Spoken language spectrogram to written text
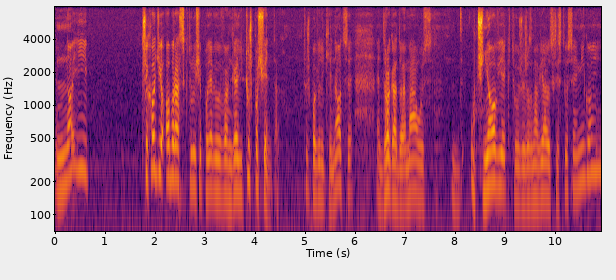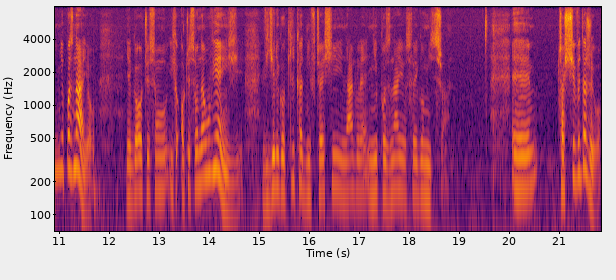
No i przychodzi obraz, który się pojawił w Ewangelii tuż po świętach, tuż po Wielkiej Nocy, droga do Emaus, uczniowie, którzy rozmawiają z Chrystusem i go nie poznają. Jego oczy są, ich oczy są na uwięzi. Widzieli go kilka dni wcześniej i nagle nie poznają swojego mistrza. Ym, Coś się wydarzyło.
